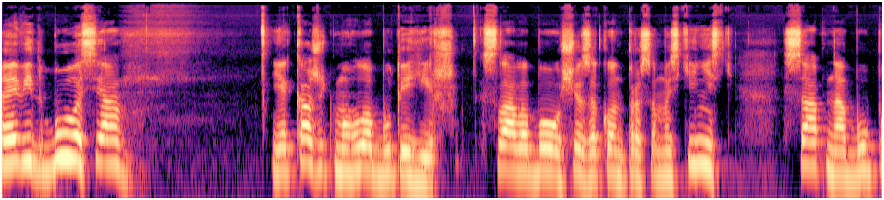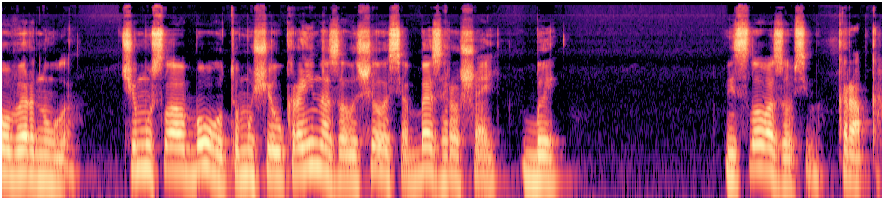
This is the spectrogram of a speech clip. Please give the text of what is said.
е, відбулося, як кажуть, могло бути гірше. Слава Богу, що закон про самостійність САП набу повернула. Чому слава Богу? Тому що Україна залишилася без грошей би. Від слова зовсім крапка.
